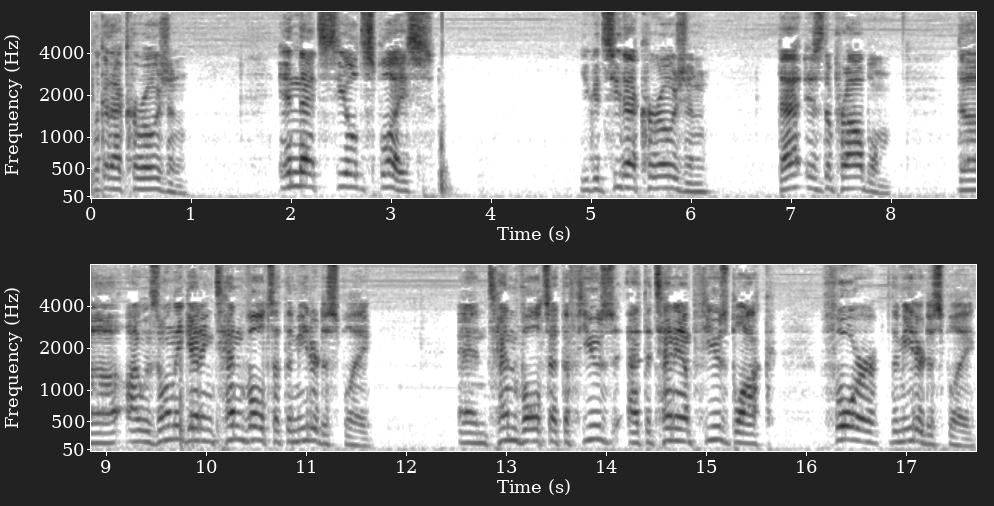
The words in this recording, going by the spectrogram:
Look at that corrosion. In that sealed splice, you could see that corrosion. That is the problem. The I was only getting 10 volts at the meter display and 10 volts at the fuse at the 10 amp fuse block for the meter display.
